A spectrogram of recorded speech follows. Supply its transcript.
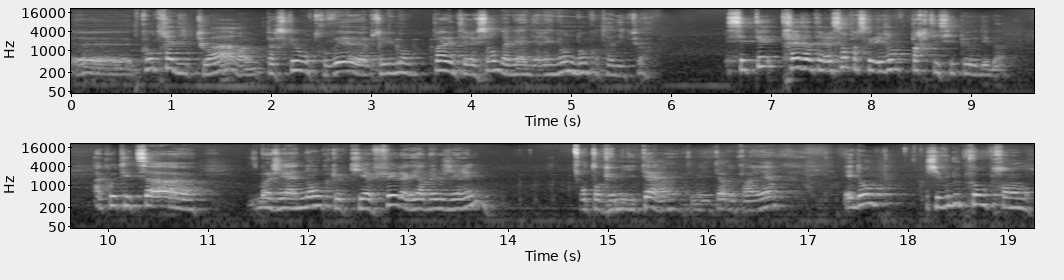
euh, contradictoires parce qu'on trouvait absolument pas intéressant d'aller à des réunions non contradictoires. C'était très intéressant parce que les gens participaient au débat. À côté de ça, moi j'ai un oncle qui a fait la guerre d'Algérie en tant que militaire, hein, militaire de carrière. Et donc, j'ai voulu comprendre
